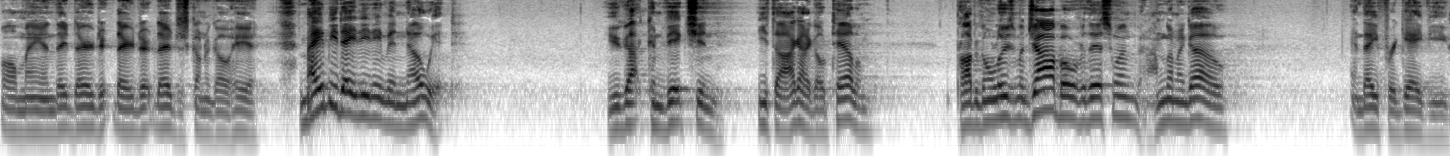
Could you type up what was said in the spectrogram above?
oh man, they, they're, they're, they're just going to go ahead. Maybe they didn't even know it. You got conviction. You thought, I got to go tell them. Probably going to lose my job over this one, but I'm going to go. And they forgave you.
